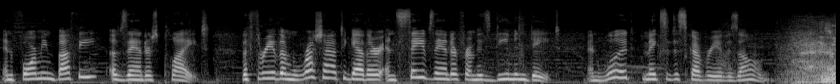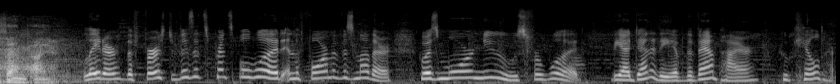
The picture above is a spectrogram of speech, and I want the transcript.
informing Buffy of Xander's plight. The three of them rush out together and save Xander from his demon date, and Wood makes a discovery of his own. He's a vampire. Later, the first visits Principal Wood in the form of his mother, who has more news for Wood the identity of the vampire who killed her.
